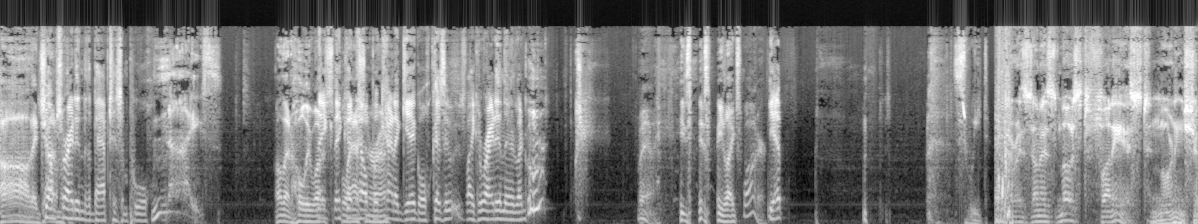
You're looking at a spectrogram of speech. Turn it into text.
Oh, they jumps right into the baptism pool. Nice. All that holy water They, they couldn't help but kind of giggle because it was like right in there, like, Well, he likes water. yep. Sweet. Arizona's most funniest morning show.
